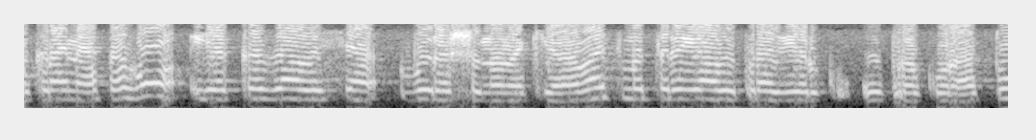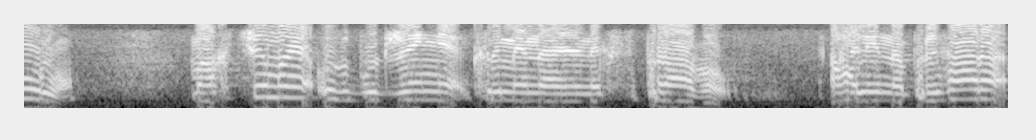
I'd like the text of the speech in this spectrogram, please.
Акрамя таго, як казалася, вырашана накіраваць матэрыялы праверку ў пракуратуру. Магчымае ўзбуджэнне крымінальных справаў. Галіна Прыгара,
